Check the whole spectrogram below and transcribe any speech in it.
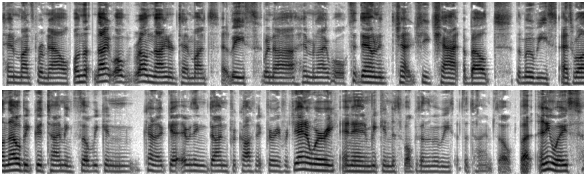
ten months from now. Well, nine, well, around nine or ten months at least, when uh, him and I will sit down and chat, she chat about the movies as well, and that will be good timing, so we can kind of get everything done for Cosmic Fury for January, and then we can just focus on the movies at the time. So, but anyways,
